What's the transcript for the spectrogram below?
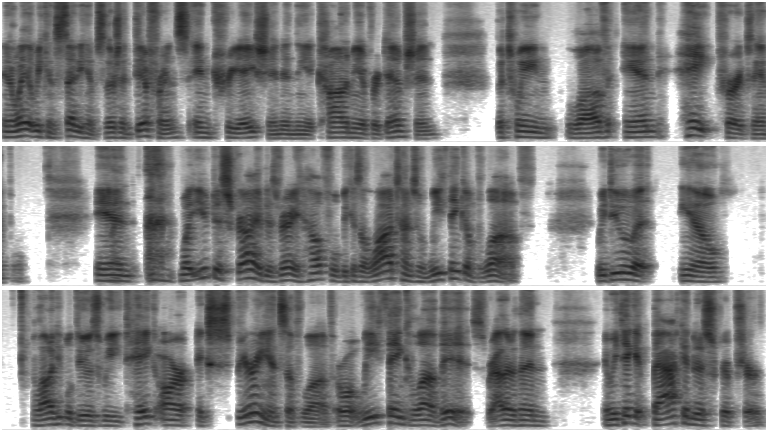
in a way that we can study him. So there's a difference in creation, in the economy of redemption, between love and hate, for example. And right. what you've described is very helpful because a lot of times when we think of love, we do what, you know, a lot of people do is we take our experience of love or what we think love is rather than, and we take it back into scripture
